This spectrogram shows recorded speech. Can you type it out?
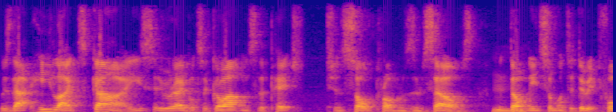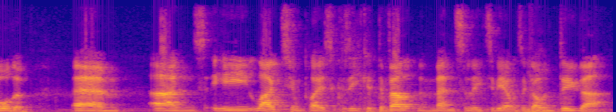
was that he likes guys who are able to go out onto the pitch solve problems themselves. Mm-hmm. Don't need someone to do it for them. Um, and he liked young players because he could develop them mentally to be able to go and do that.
